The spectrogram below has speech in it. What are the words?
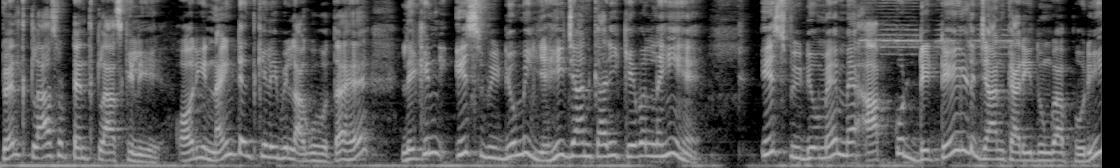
ट्वेल्थ क्लास और टेंथ क्लास के लिए और ये नाइन टेंथ के लिए भी लागू होता है। लेकिन इस वीडियो में यही जानकारी केवल नहीं है। इस वीडियो में मैं आपको डिटेल्ड जानकारी दूँगा पूरी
